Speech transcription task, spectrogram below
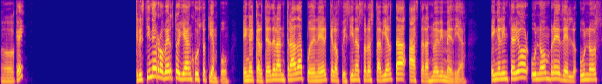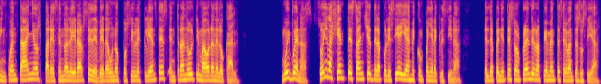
Okay. Cristina y Roberto llegan justo a tiempo. En el cartel de la entrada pueden leer que la oficina solo está abierta hasta las nueve y media. En el interior, un hombre de unos 50 años parece no alegrarse de ver a unos posibles clientes entrando a última hora en el local. Muy buenas, soy el agente Sánchez de la policía y ella es mi compañera Cristina. El dependiente sorprende y rápidamente se levanta su silla.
